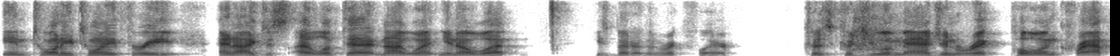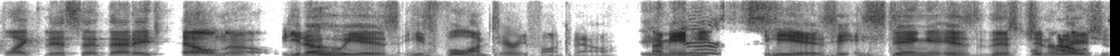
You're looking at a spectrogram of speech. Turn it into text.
in 2023 and I just I looked at it and I went, "You know what? He's better than Ric Flair." Because could you imagine Rick pulling crap like this at that age? Hell no. You know who he is? He's full on Terry Funk now. I mean, he he is. He, Sting is this generation.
